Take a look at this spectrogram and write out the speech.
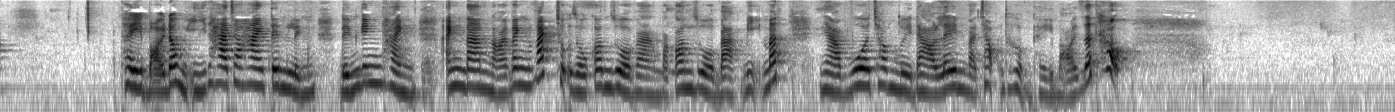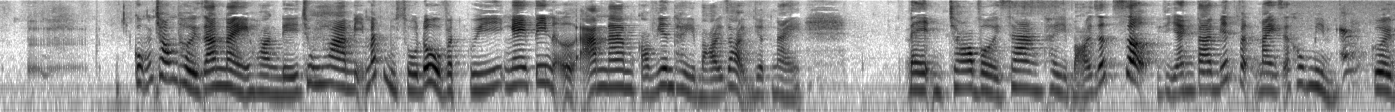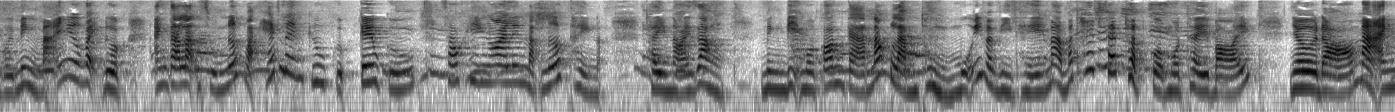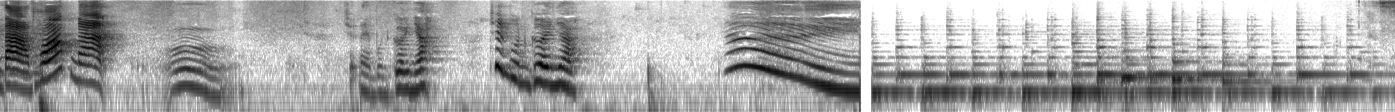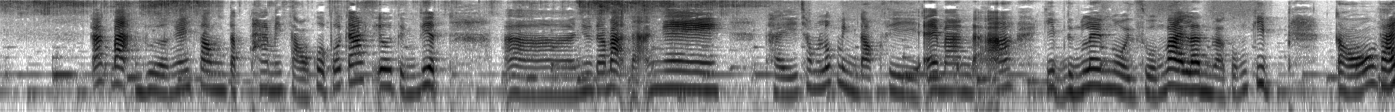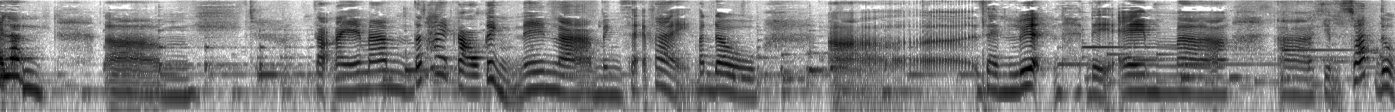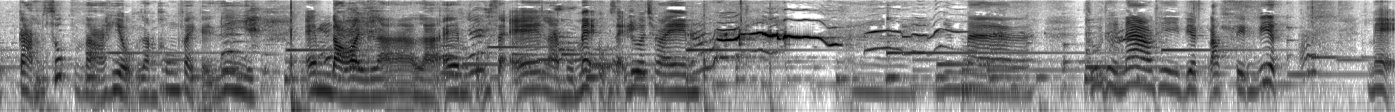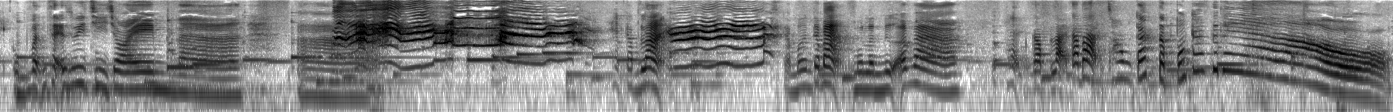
thầy bói đồng ý tha cho hai tên lính đến kinh thành anh ta nói vanh vách chỗ giấu con rùa vàng và con rùa bạc bị mất nhà vua cho người đào lên và trọng thưởng thầy bói rất hậu Cũng trong thời gian này, hoàng đế Trung Hoa bị mất một số đồ vật quý. Nghe tin ở An Nam có viên thầy bói giỏi việc này. Bèn cho vời sang, thầy bói rất sợ vì anh ta biết vận may sẽ không mỉm cười với mình mãi như vậy được. Anh ta lặn xuống nước và hét lên kêu, kêu cứu. Sau khi ngoi lên mặt nước, thầy thầy nói rằng mình bị một con cá nóc làm thủng mũi và vì thế mà mất hết phép thuật của một thầy bói. Nhờ đó mà anh ta thoát nạn. ừ. chuyện này buồn cười nhỉ chuyện buồn cười nhỉ Các bạn vừa nghe xong tập 26 của podcast Yêu tiếng Việt. À, Như các bạn đã nghe thấy trong lúc mình đọc thì em An đã kịp đứng lên ngồi xuống vài lần và cũng kịp có vài lần. À, dạo này em an rất hay cáu kỉnh nên là mình sẽ phải bắt đầu uh, rèn luyện để em uh, à, kiểm soát được cảm xúc và hiểu rằng không phải cái gì em đòi là là em cũng sẽ là bố mẹ cũng sẽ đưa cho em. À, nhưng mà dù thế nào thì việc đọc tiếng việt mẹ cũng vẫn sẽ duy trì cho em và à, hẹn gặp lại. Cảm ơn các bạn một lần nữa và hẹn gặp lại các bạn trong các tập podcast tiếp theo.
